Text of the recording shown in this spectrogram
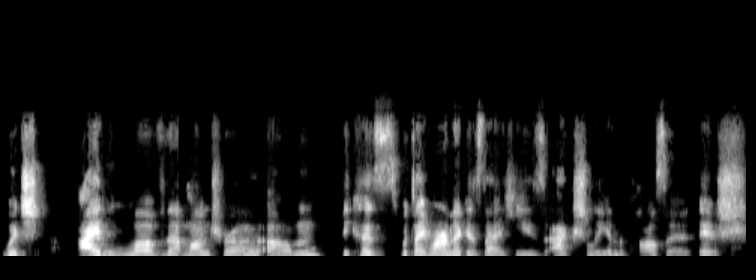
which I love that mantra um, because what's ironic is that he's actually in the closet ish.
